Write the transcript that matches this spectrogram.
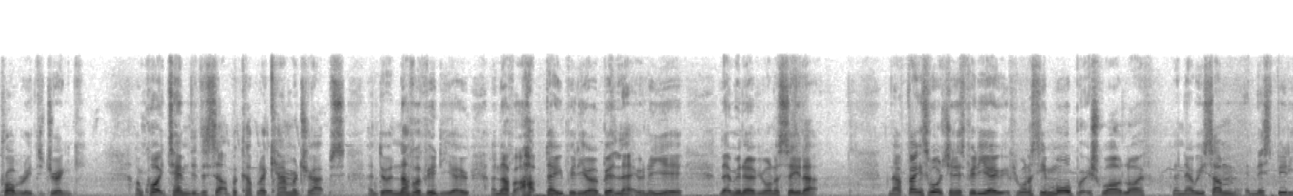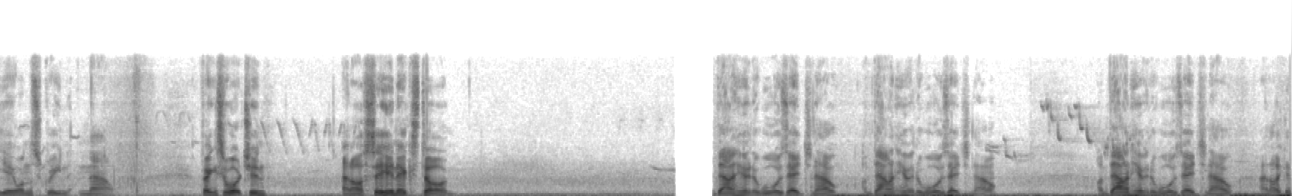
probably to drink. I'm quite tempted to set up a couple of camera traps and do another video, another update video a bit later in the year. Let me know if you want to see that. Now thanks for watching this video. If you want to see more British wildlife, then there'll be some in this video on the screen now. Thanks for watching, and I'll see you next time. Down here at the water's edge now. I'm down here at the water's edge now. I'm down here at the water's edge now, and I can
